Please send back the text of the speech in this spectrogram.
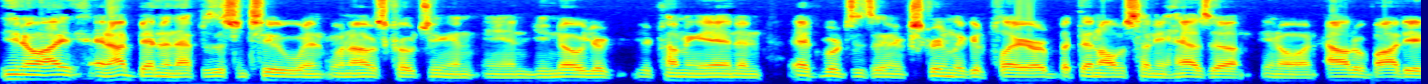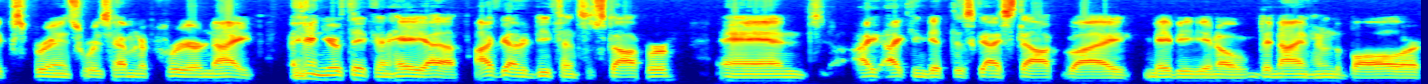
You know, I, and I've been in that position too when, when I was coaching and, and you know, you're, you're coming in and Edwards is an extremely good player, but then all of a sudden he has a, you know, an out of body experience where he's having a career night and you're thinking, Hey, uh, I've got a defensive stopper and I, I, can get this guy stopped by maybe you know denying him the ball or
